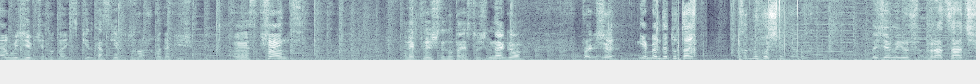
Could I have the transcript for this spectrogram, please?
Jak widzicie tutaj jest kilka skipów, tu na przykład jakiś e, sprzęt elektryczny, tutaj jest coś innego. Także nie będę tutaj za długo siedział. Będziemy już wracać.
